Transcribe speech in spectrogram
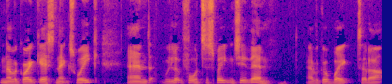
another great guest next week and we look forward to speaking to you then. Have a good week. Ta-da.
